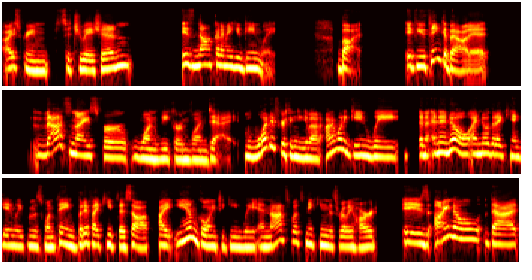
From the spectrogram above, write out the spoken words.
ice cream situation is not going to make you gain weight. But if you think about it, that's nice for one week or one day. What if you're thinking about, I don't want to gain weight? And, and I know, I know that I can't gain weight from this one thing, but if I keep this up, I am going to gain weight. And that's what's making this really hard is I know that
